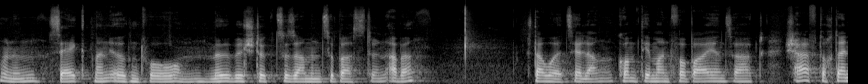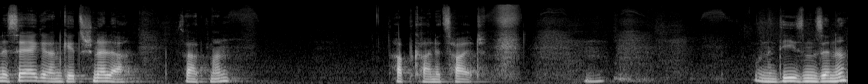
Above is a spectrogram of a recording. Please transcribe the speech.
und dann sägt man irgendwo, um ein Möbelstück zusammenzubasteln. Aber es dauert sehr lange. Kommt jemand vorbei und sagt, schärf doch deine Säge, dann geht es schneller. Sagt man, hab keine Zeit. Hm? Und in diesem Sinne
